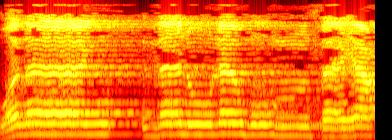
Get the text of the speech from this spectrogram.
ولا يؤذن لهم فيعتذرون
